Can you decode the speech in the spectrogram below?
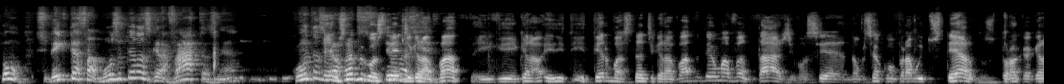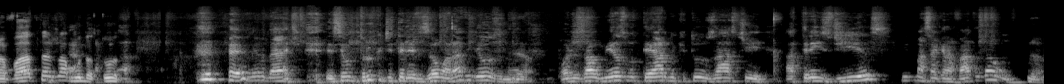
Bom, se bem que tu é famoso pelas gravatas, né? Quantas é, Eu sempre gostei de gravata e, e, e, ter bastante gravata tem uma vantagem. Você não precisa comprar muitos ternos, troca a gravata, já muda tudo. É verdade. Esse é um truque de televisão maravilhoso, né? É. Pode usar o mesmo terno que tu usaste há três dias, mas a gravata dá um, é.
